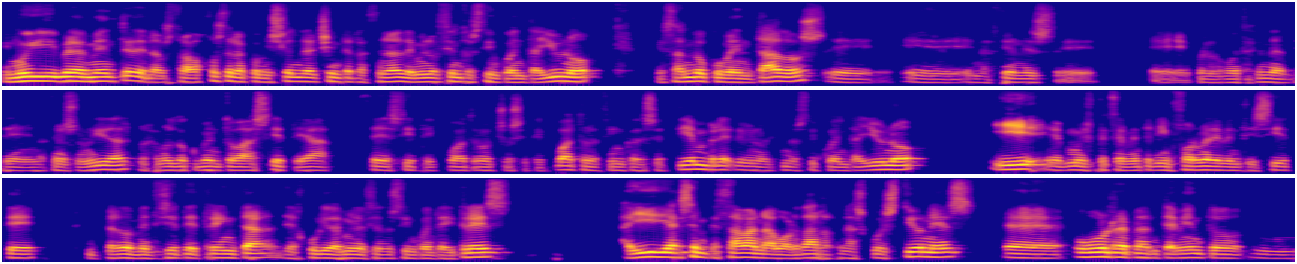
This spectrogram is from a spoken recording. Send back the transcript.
y muy brevemente de los trabajos de la Comisión de Derecho Internacional de 1951, que están documentados en Naciones, por la documentación de, Naciones Unidas, por ejemplo el documento A7A C74874 del 5 de septiembre de 1951 y muy especialmente el informe de 27, perdón, 2730 de julio de 1953, Ahí ya se empezaban a abordar las cuestiones, eh, hubo un replanteamiento mm,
